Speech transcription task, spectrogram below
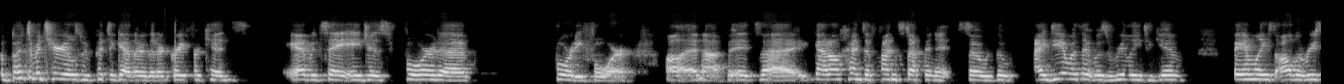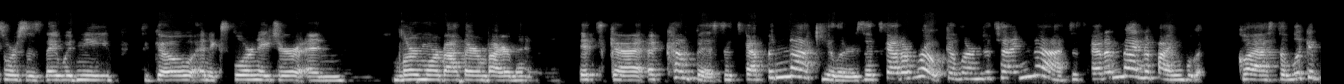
a bunch of materials we put together that are great for kids. I would say ages four to 44 uh, and up. It's uh, got all kinds of fun stuff in it. So the idea with it was really to give families all the resources they would need to go and explore nature and learn more about their environment. It's got a compass, it's got binoculars, it's got a rope to learn to tie knots, it's got a magnifying glass to look at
